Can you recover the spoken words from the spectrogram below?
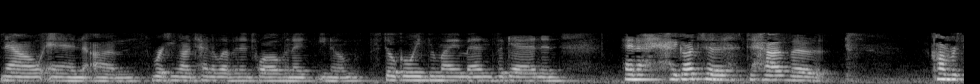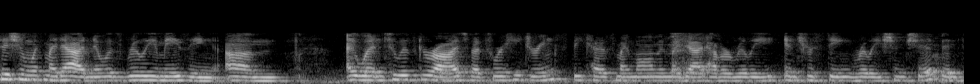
now and um, working on 10, 11, and 12, and I, you know, I'm still going through my amends again. And and I, I got to to have a conversation with my dad, and it was really amazing. Um, I went into his garage. That's where he drinks because my mom and my dad have a really interesting relationship, and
